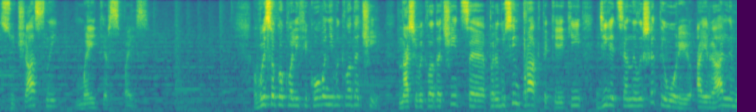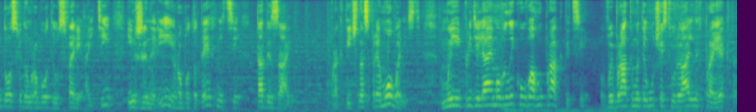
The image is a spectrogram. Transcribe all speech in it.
сучасний Makerspace. Висококваліфіковані викладачі. Наші викладачі це передусім практики, які діляться не лише теорією, а й реальним досвідом роботи у сфері IT, інженерії, робототехніці та дизайну. Практична спрямованість. Ми приділяємо велику увагу практиці. Ви братимете участь у реальних проєктах,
